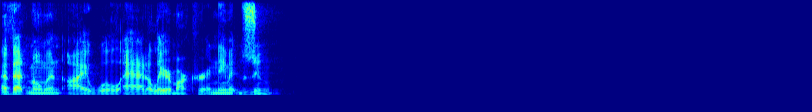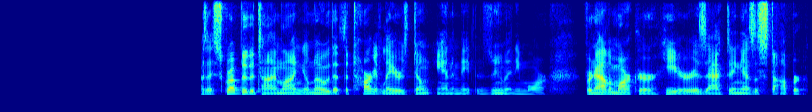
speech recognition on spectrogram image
At that moment, I will add a layer marker and name it zoom. As I scrub through the timeline, you'll know that the target layers don't animate the zoom anymore. For now, the marker here is acting as a stopper.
